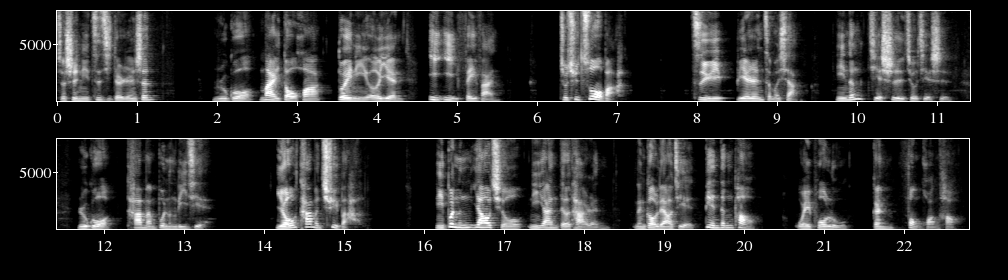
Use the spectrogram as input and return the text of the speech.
这是你自己的人生。如果卖豆花对你而言意义非凡，就去做吧。至于别人怎么想，你能解释就解释。如果他们不能理解，由他们去吧。你不能要求尼安德塔人能够了解电灯泡、微波炉跟凤凰号。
